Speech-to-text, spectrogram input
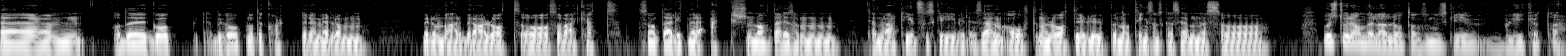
Um, og det går, det går på en måte kortere mellom, mellom hver bra låt og også hver cut. Sånn at det er litt mer action nå. Det er liksom til enhver tid så skriver så er det alltid noen låter i loopen og ting som skal sendes og Hvor stor andel av låtene som du skriver, blir kutta?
